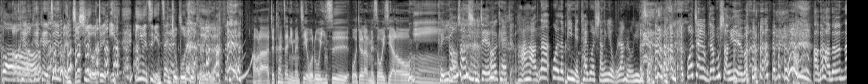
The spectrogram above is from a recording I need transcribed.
狗，OK OK OK，这是本集是有这音音乐字典赞助播出，可以了。好啦，就看在你们借我录音室，我就让你们说一下喽。可以，工商时间，OK，好好。那为了避免太过商业，我让荣誉讲，我讲个比较不商业吧。好的，好的。那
